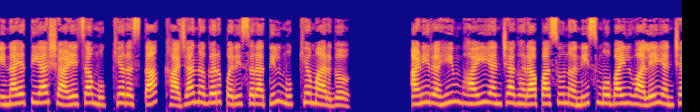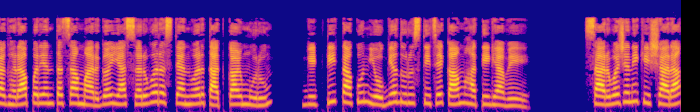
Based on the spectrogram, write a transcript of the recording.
इनायतिया शाळेचा मुख्य रस्ता खाजानगर परिसरातील मुख्य मार्ग. आणि रहीम भाई यांच्या घरापासून अनिस मोबाईल वाले यांच्या घरापर्यंतचा मार्ग या सर्व रस्त्यांवर तात्काळ मुरुम गिट्टी टाकून योग्य दुरुस्तीचे काम हाती घ्यावे. सार्वजनिक इशारा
